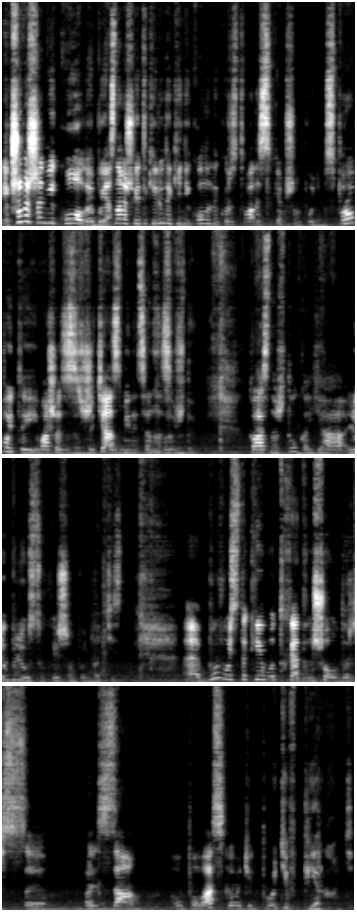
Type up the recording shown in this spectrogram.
Якщо ви ще ніколи, бо я знаю, що є такі люди, які ніколи не користувалися таким шампунем, спробуйте, і ваше життя зміниться назавжди. Класна штука, я люблю сухий шампунь Батіст. Е, Був ось такий от Head and Shoulders е, бальзам ополаскиватель проти перхоті.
